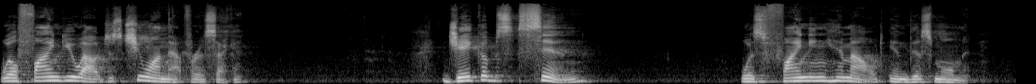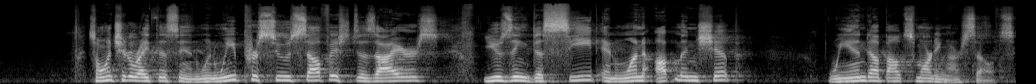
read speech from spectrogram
will find you out. Just chew on that for a second. Jacob's sin was finding him out in this moment. So I want you to write this in. When we pursue selfish desires using deceit and one upmanship, we end up outsmarting ourselves,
